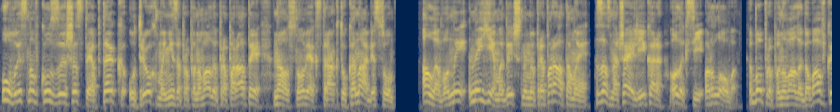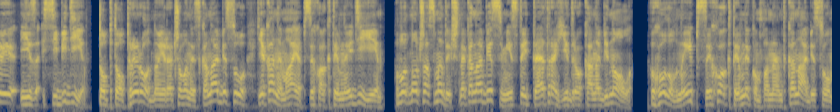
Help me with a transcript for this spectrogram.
У висновку з шести аптек у трьох мені запропонували препарати на основі екстракту канабісу. Але вони не є медичними препаратами, зазначає лікар Олексій Орлов, бо пропонували добавки із CBD, тобто природної речовини з канабісу, яка не має психоактивної дії. Водночас медичний канабіс містить тетрагідроканабінол, головний психоактивний компонент канабісу,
